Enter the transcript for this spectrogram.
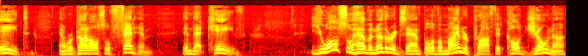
8 and where God also fed him in that cave. You also have another example of a minor prophet called Jonah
